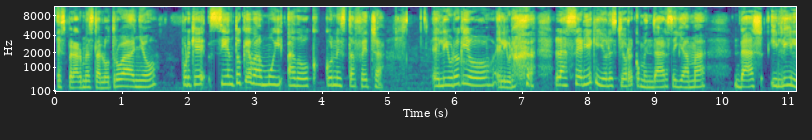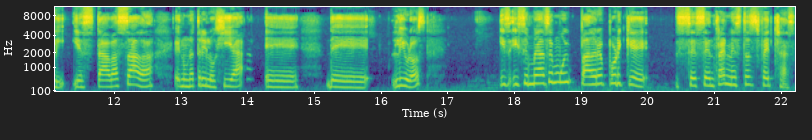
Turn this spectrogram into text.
esperarme hasta el otro año, porque siento que va muy ad hoc con esta fecha. El libro que yo, el libro, la serie que yo les quiero recomendar se llama Dash y Lily y está basada en una trilogía eh, de libros y, y, se me hace muy padre porque se centra en estas fechas.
